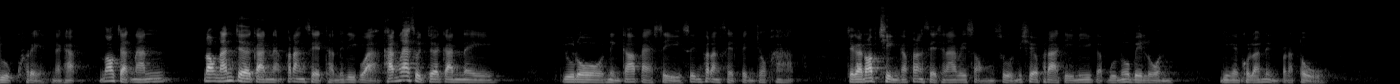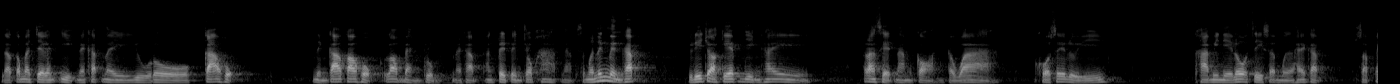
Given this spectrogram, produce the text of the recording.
ยูเครนนะครับ นอกจากนั้นนอกนั้นเจอกันน่ะฝรั่งเศสทำได้ดีกว่า ครั้งแรกสุดเจอกันในยูโร 1984 ซึ่งฝรั่งเศสเป็นเจ้าภาพ เจอกันรอบชิงครับฝรั่งเศสชนะไป 2-0มิเชลพาราตินีกับบูโนเบโลนยิงกันคนละ 1 ประตู แล้วก็มาเจอกันอีกนะครับในยูโร 96 1996 รอบแบ่งกลุ่มนะครับ อังกฤษเป็นเจ้าภาพนะครับเสมอหนึ่งหนึ่งครับ อยู่ที่จอเกฟยิงให้ฝรั่งเศสนำก่อน แต่ว่าโคเซหลุย คามิเนโรตีเสมอให้กับสเป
